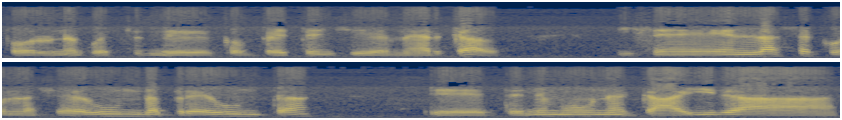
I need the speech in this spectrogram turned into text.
por una cuestión de competencia y de mercado. Y se enlaza con la segunda pregunta, eh, tenemos una caída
